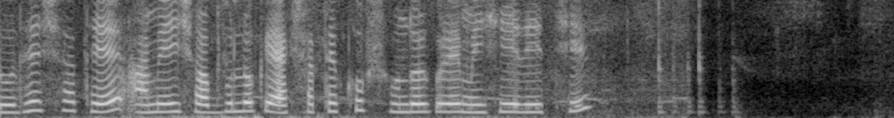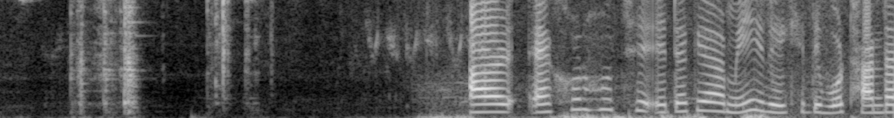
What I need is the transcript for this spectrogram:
দুধের সাথে আমি এই সবগুলোকে একসাথে খুব সুন্দর করে মিশিয়ে দিচ্ছি। আর এখন হচ্ছে এটাকে আমি রেখে দেবো ঠান্ডা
